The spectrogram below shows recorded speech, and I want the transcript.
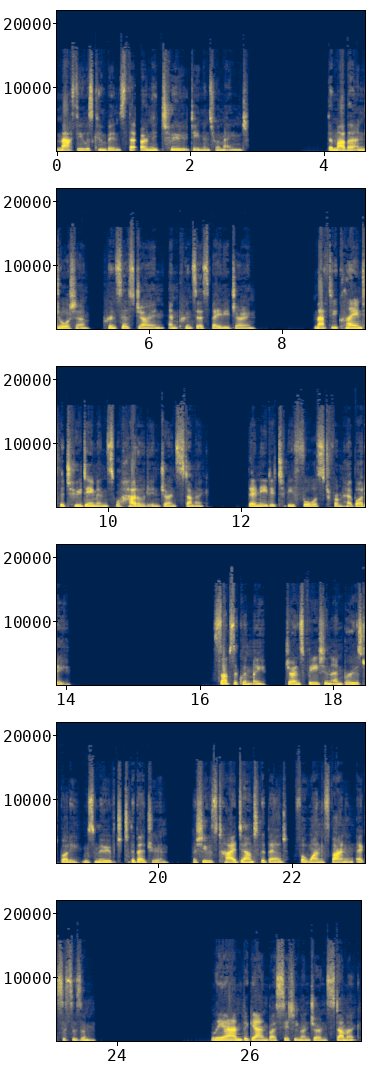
Matthew was convinced that only two demons remained the mother and daughter, Princess Joan and Princess Baby Joan. Matthew claimed the two demons were huddled in Joan's stomach. They needed to be forced from her body. Subsequently, Joan's beaten and bruised body was moved to the bedroom, where she was tied down to the bed for one final exorcism. Leanne began by sitting on Joan's stomach,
